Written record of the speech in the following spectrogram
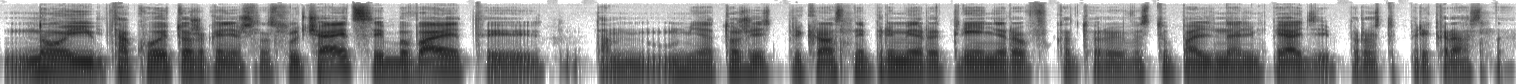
но и такое тоже, конечно, случается и бывает, и там у меня тоже есть прекрасные примеры тренеров, которые выступали на Олимпиаде, просто прекрасно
